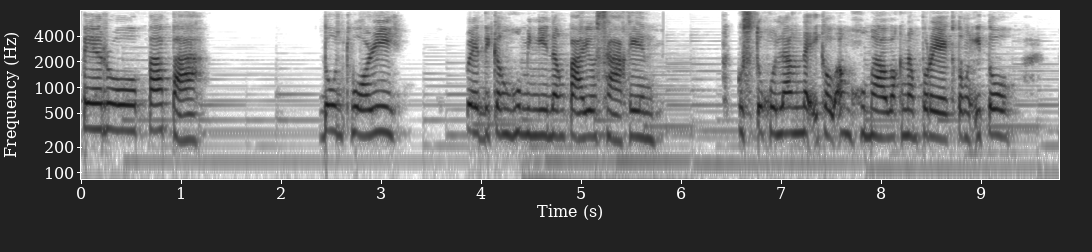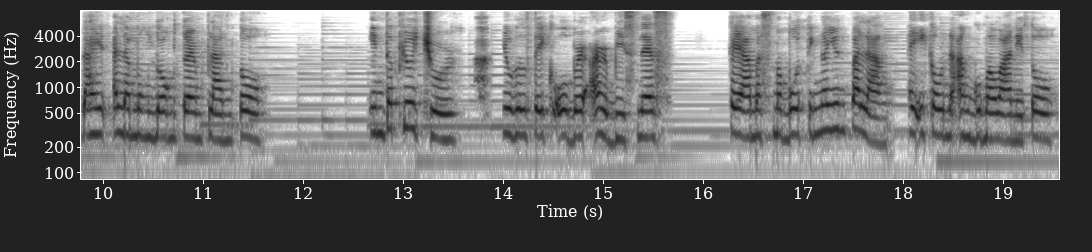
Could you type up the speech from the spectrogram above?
Pero, Papa, don't worry. Pwede kang humingi ng payo sa akin. Gusto ko lang na ikaw ang humawak ng proyektong ito dahil alam mong long-term plan to. In the future, you will take over our business. Kaya mas mabuti ngayon pa lang ay ikaw na ang gumawa nito.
